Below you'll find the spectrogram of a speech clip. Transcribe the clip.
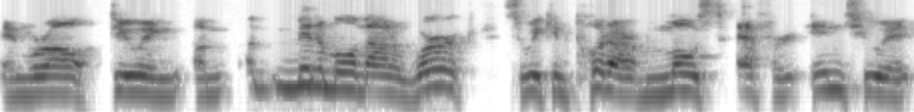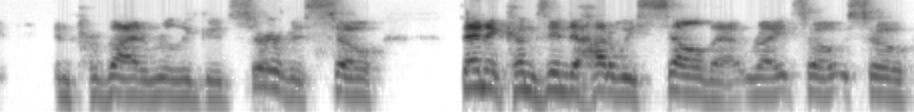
and we're all doing a, a minimal amount of work so we can put our most effort into it and provide a really good service. So then it comes into how do we sell that, right? So so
